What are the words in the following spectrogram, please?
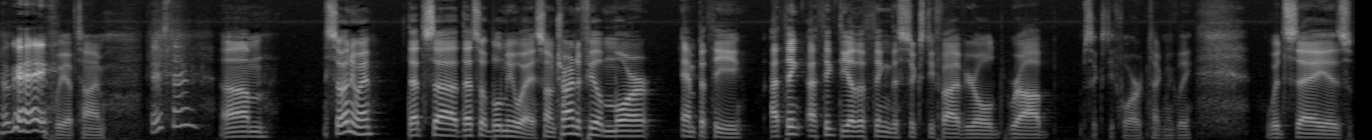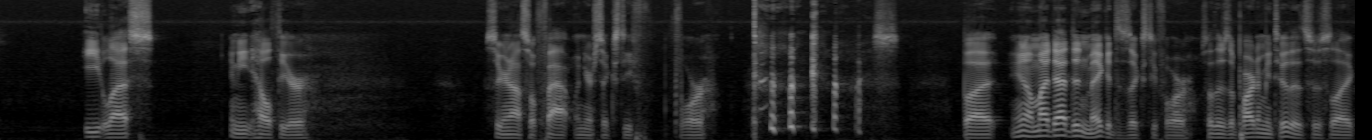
Okay. if we have time. There's time. Um. so anyway, that's uh, that's what blew me away. So I'm trying to feel more empathy. I think I think the other thing the 65 year old Rob, 64 technically, would say is eat less and eat healthier, so you're not so fat when you're 64. But you know, my dad didn't make it to 64, so there's a part of me too that's just like,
